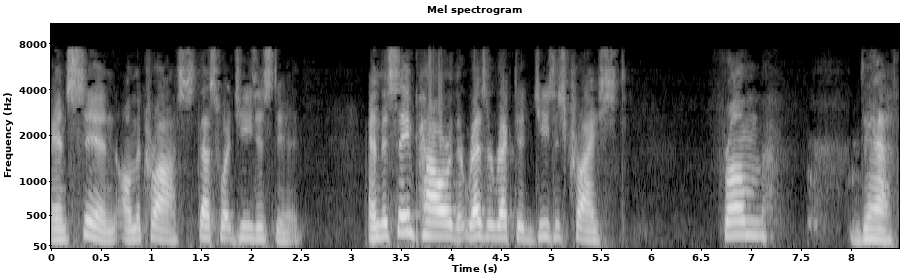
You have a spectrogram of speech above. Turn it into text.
and sin on the cross. That's what Jesus did. And the same power that resurrected Jesus Christ from death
